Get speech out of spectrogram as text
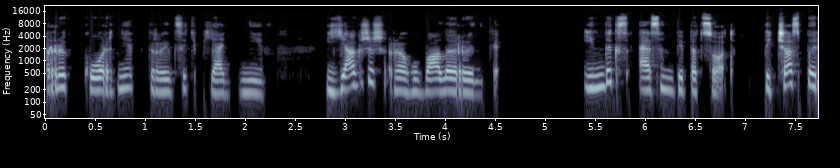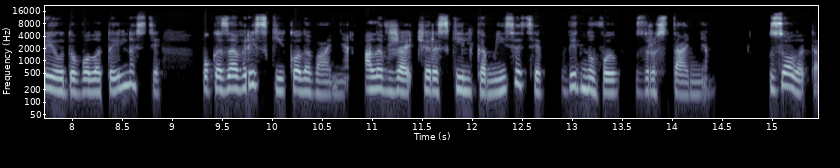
рекордні 35 днів. Як же ж реагували ринки? Індекс S&P 500 під час періоду волатильності показав різкі коливання, але вже через кілька місяців відновив зростання. Золото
